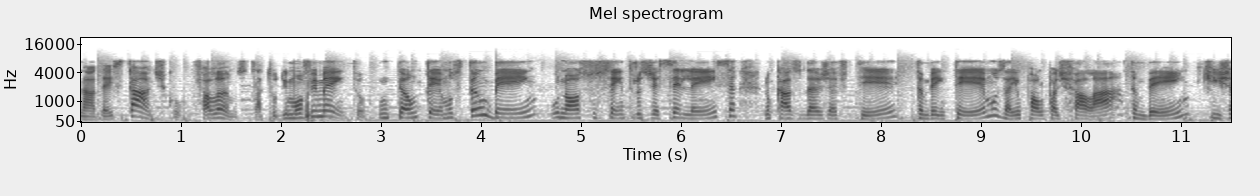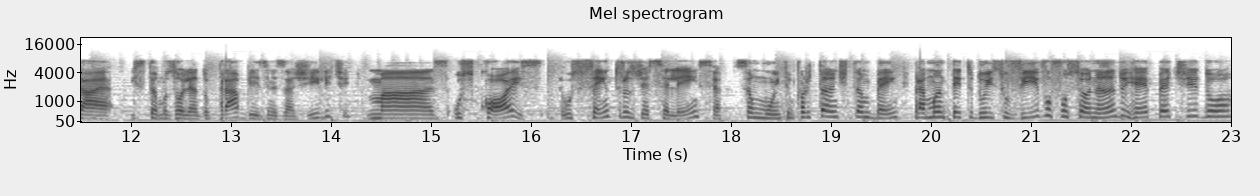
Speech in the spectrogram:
nada é estático. Falamos, está tudo em movimento. Então temos também os nossos centros de excelência, no caso da GFT, também temos, aí o Paulo pode falar também, que já estamos olhando para Business Agility, mas os COIs, os centros de excelência, são muito importantes também para manter tudo isso vivo, funcionando e repetido,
